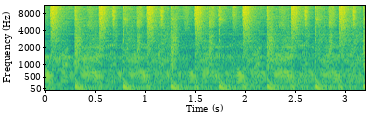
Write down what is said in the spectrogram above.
homicide, homicide, homicide, homicide.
